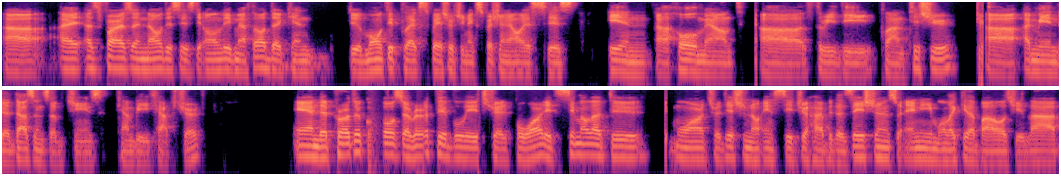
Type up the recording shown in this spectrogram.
I, as far as I know, this is the only method that can do multiplex spatial gene expression analysis in a whole mount uh, 3D plant tissue. Uh, I mean, the dozens of genes can be captured. And the protocols are relatively straightforward. It's similar to more traditional in situ hybridization. So any molecular biology lab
